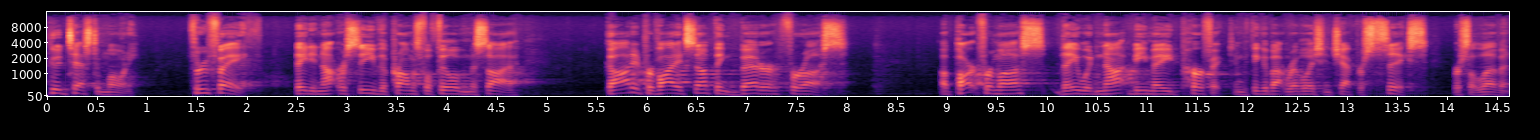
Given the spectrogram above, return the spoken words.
good testimony through faith, they did not receive the promise fulfilled of the Messiah. God had provided something better for us. Apart from us, they would not be made perfect. And we think about Revelation chapter 6, verse 11.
